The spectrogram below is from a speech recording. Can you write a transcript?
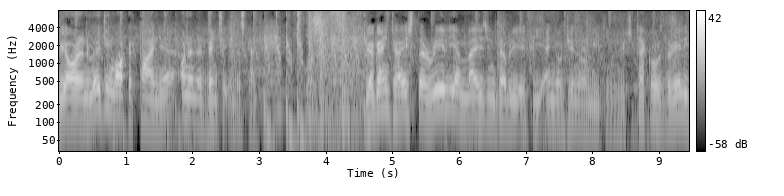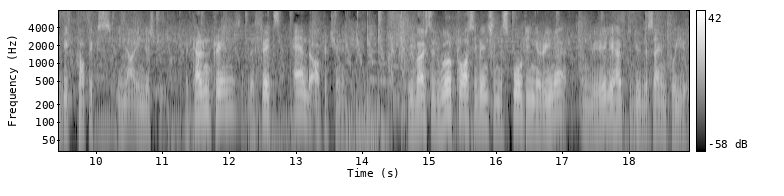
We are an emerging market pioneer on an adventure in this country. We are going to host the really amazing WFE annual general meeting which tackles the really big topics in our industry, the current trends, the threats and the opportunities. We've hosted world-class events in the sporting arena and we really hope to do the same for you.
